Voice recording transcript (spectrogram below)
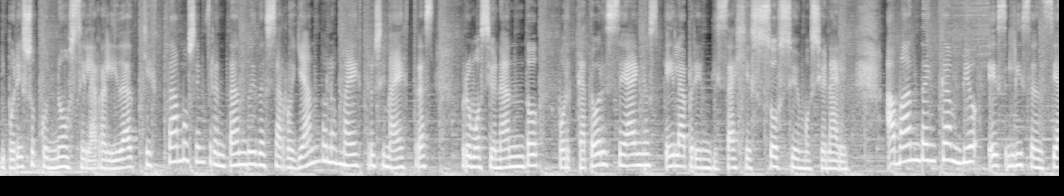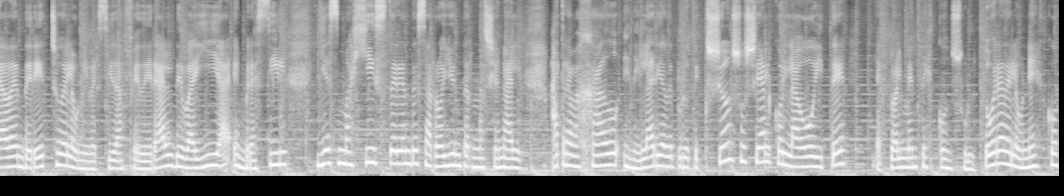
y por eso conoce la realidad que estamos enfrentando y desarrollando los maestros y maestras, promocionando por 14 años el aprendizaje socioemocional. Amanda, en cambio, es licenciada en Derecho de la Universidad Federal de Bahía, en Brasil, y es magíster en Desarrollo Internacional. Ha trabajado en el área de protección social con la OIT y actualmente es consultora de la UNESCO,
